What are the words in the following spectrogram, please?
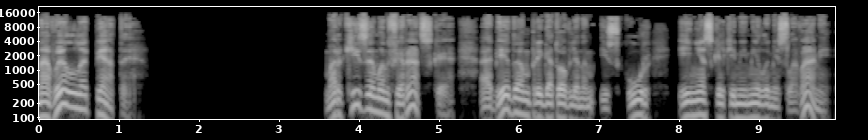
Новелла пятая. Маркиза Монферратская, обедом, приготовленным из кур и несколькими милыми словами,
